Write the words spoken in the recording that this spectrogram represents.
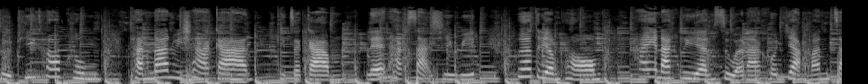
สูตรที่ครอบคลุม ทั้งด้านวิชาการ กิจกรรม และทักษะชีวิต เพื่อเตรียมพร้อม ให้นักเรียนสู่อนาคตอย่างมั่นใจ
